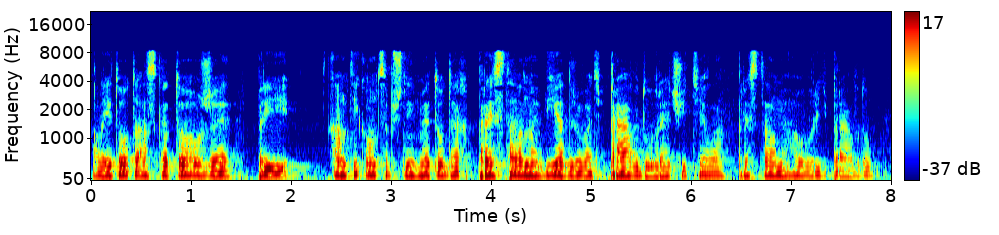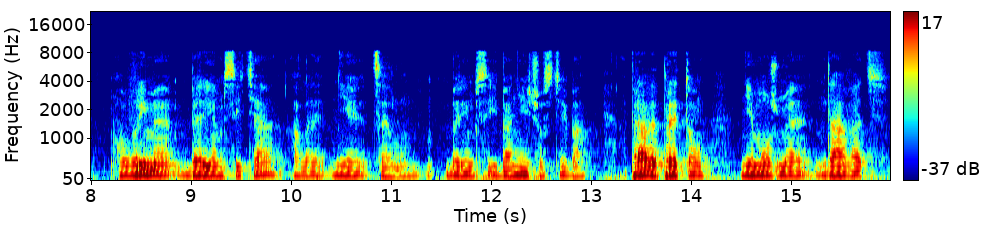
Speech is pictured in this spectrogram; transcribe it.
ale je to otázka toho, že pri antikoncepčných metodách prestávame vyjadrovať pravdu rečiteľa, prestávame hovoriť pravdu. Hovoríme, beriem si ťa, ale nie celú. Beriem si iba niečo z teba. A práve preto nemôžeme dávať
